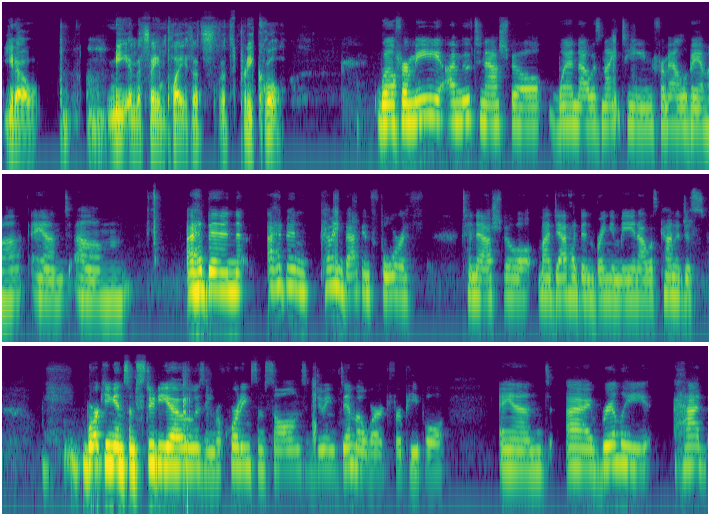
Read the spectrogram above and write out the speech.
you know, meet in the same place. That's that's pretty cool. Well, for me, I moved to Nashville when I was 19 from Alabama, and um, I had been I had been coming back and forth to Nashville. My dad had been bringing me, and I was kind of just working in some studios and recording some songs and doing demo work for people. And I really had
